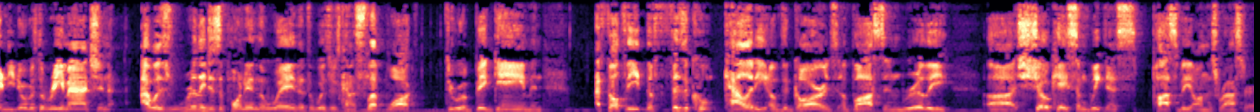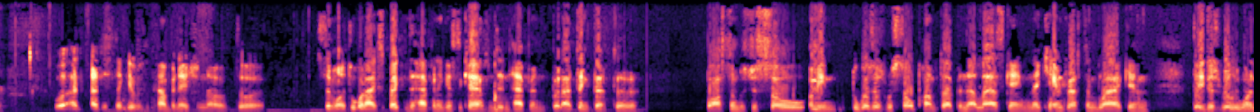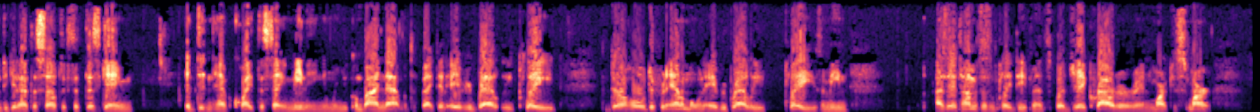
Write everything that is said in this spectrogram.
and you know it was the rematch and I was really disappointed in the way that the Wizards kind of slept walk through a big game and I felt the the physicality of the guards of Boston really uh, showcased some weakness possibly on this roster. Well, I, I just think it was a combination of the similar to what I expected to happen against the Cavs and didn't happen. But I think that uh, Boston was just so. I mean, the Wizards were so pumped up in that last game when they came dressed in black, and they just really wanted to get at the Celtics. That this game it didn't have quite the same meaning. And when you combine that with the fact that Avery Bradley played, they're a whole different animal when Avery Bradley plays. I mean, Isaiah Thomas doesn't play defense, but Jae Crowder and Marcus Smart,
